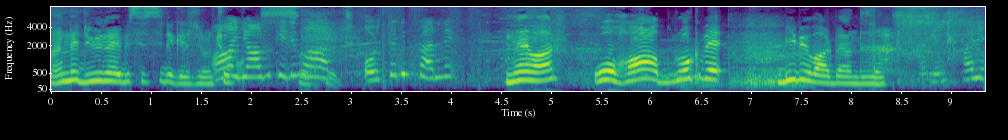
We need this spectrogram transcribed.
Ben de düğün elbisesiyle geziyorum. Çok Aa yavru kedi var. Ortada bir tane. Ne var? Oha Brock ve Bibi var bende de. Hadi hadi.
